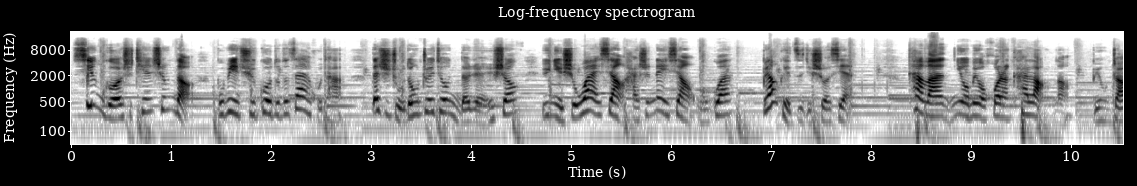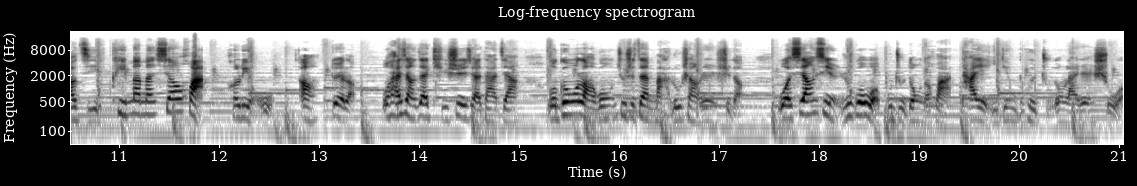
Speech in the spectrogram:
性格是天生的，不必去过多的在乎它。但是主动追求你的人生，与你是外向还是内向无关。不要给自己设限。看完你有没有豁然开朗呢？不用着急，可以慢慢消化和领悟。哦，对了，我还想再提示一下大家，我跟我老公就是在马路上认识的。我相信，如果我不主动的话，他也一定不会主动来认识我。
